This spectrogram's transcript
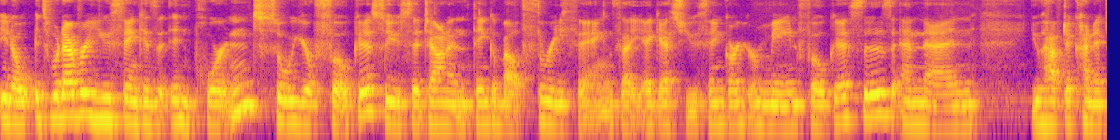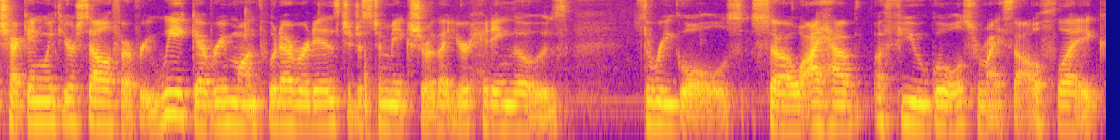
you know, it's whatever you think is important. So your focus. So you sit down and think about three things that I guess you think are your main focuses, and then you have to kind of check in with yourself every week, every month, whatever it is, to just to make sure that you're hitting those three goals. So I have a few goals for myself, like,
